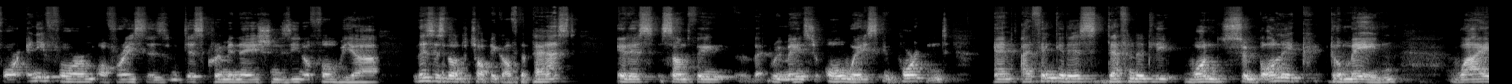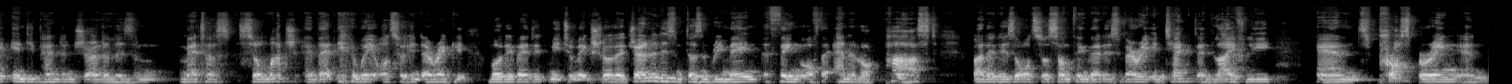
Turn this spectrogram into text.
for any form of racism, discrimination, xenophobia, this is not a topic of the past. It is something that remains always important. And I think it is definitely one symbolic domain why independent journalism matters so much. And that, in a way, also indirectly motivated me to make sure that journalism doesn't remain a thing of the analog past, but it is also something that is very intact and lively and prospering and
